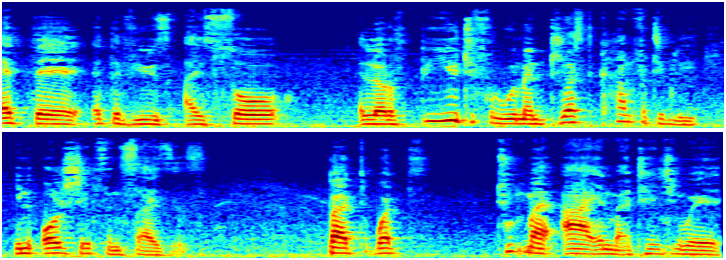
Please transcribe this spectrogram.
at the at the views i saw a lot of beautiful women dressed comfortably in all shapes and sizes. But what took my eye and my attention were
